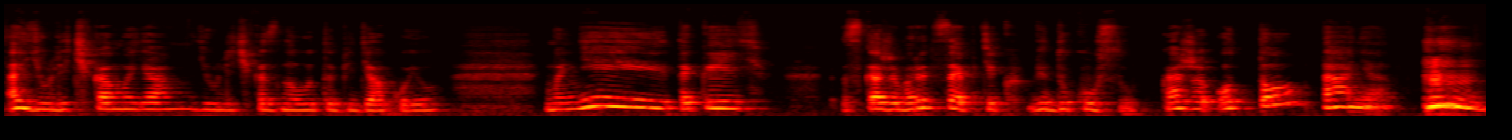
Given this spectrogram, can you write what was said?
а Юлічка моя, Юлічка, знову тобі дякую. Мені такий, скажімо, рецептик від укусу. Каже, ото Таня.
